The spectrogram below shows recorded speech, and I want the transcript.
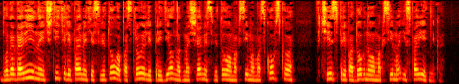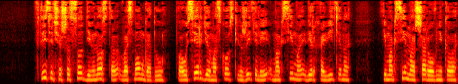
Благоговейные чтители памяти святого построили предел над мощами святого Максима Московского в честь преподобного Максима Исповедника. В 1698 году по усердию московских жителей Максима Верховитина и Максима Шаровникова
